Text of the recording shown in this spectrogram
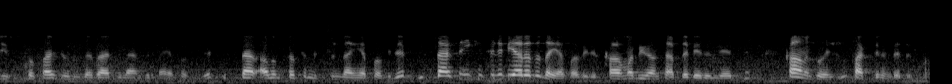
bir stopaj yoluyla vergilendirme yapabilir. İster alım satım üstünden yapabilir. İsterse ikisini bir arada da yapabilir. Karma bir yöntemde belirleyebilir. Kanun koyucunun takdirindedir bu.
